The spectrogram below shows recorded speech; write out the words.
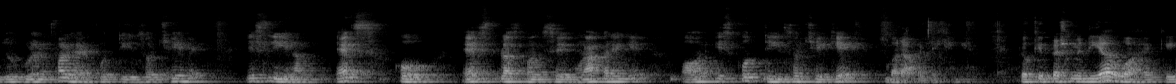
जो गुणनफल है, वो 306 है। इसलिए हम x को x प्लस वन से गुणा करेंगे और इसको 306 के बराबर लिखेंगे। क्योंकि प्रश्न में दिया हुआ है कि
